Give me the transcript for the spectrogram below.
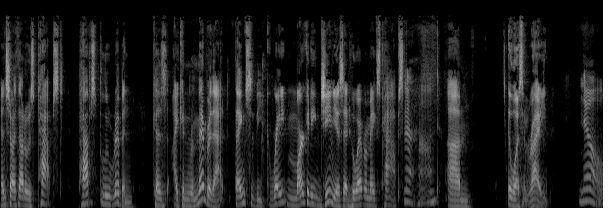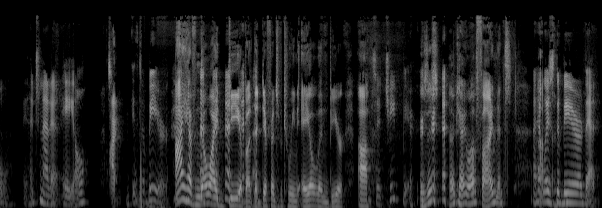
and so I thought it was Pabst, Pabst Blue Ribbon, because I can remember that thanks to the great marketing genius at whoever makes Pabst. Uh huh. Um, it wasn't right. No, it's not an ale. I, It's a beer. I have no idea about the difference between ale and beer. Uh, It's a cheap beer. is it? Okay, well, fine. That's That was the beer that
